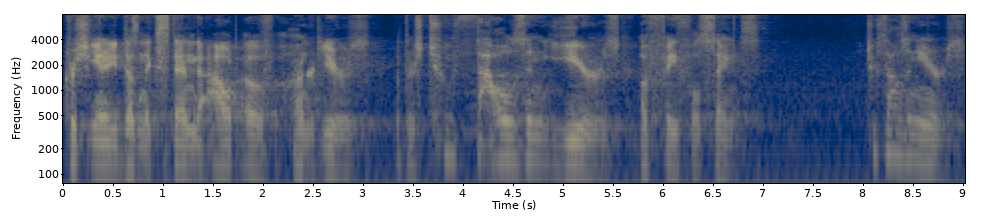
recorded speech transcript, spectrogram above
Christianity doesn't extend out of 100 years, but there's 2,000 years of faithful saints. 2,000 years.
